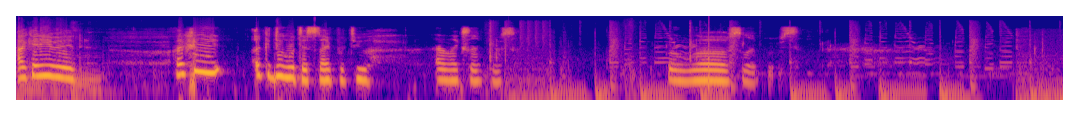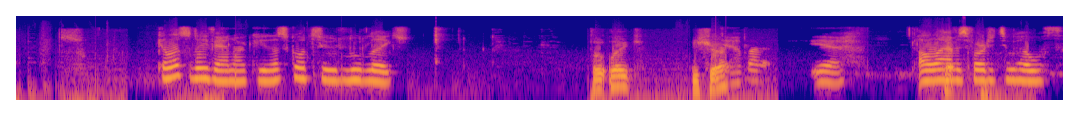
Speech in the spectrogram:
I can even actually I could do with the sniper too. I like snipers. I love snipers. Okay, let's leave Anarchy. Let's go to Loot Lake. Loot Lake? You sure? Yeah, but yeah. All I have is 42 health,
